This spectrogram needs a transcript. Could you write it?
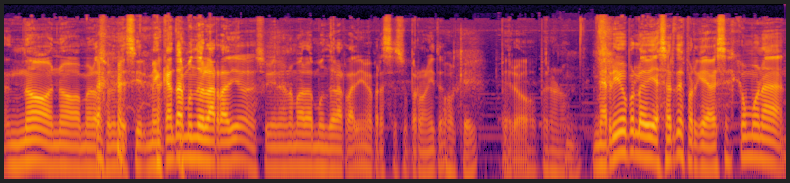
No, no, me lo suelen decir. Me encanta el mundo de la radio, soy un enamorado del mundo de la radio y me parece súper bonito. Ok. Pero, pero no. Mm. Me río por lo de Bellas Artes porque a veces es como una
